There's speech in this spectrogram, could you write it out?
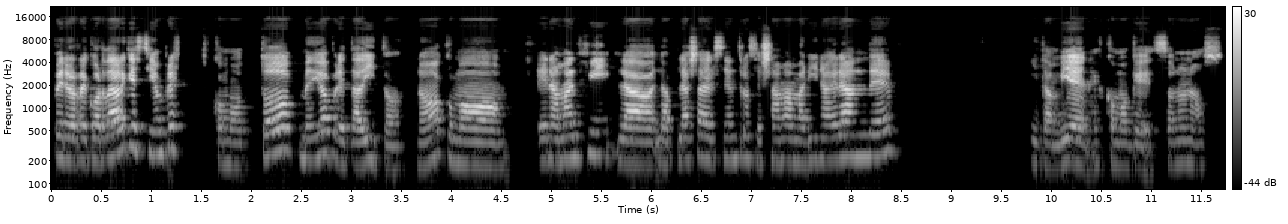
pero recordar que siempre es como todo medio apretadito, ¿no? Como en Amalfi la, la playa del centro se llama Marina Grande y también es como que son unos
